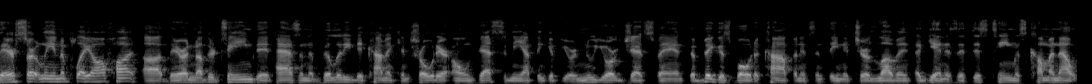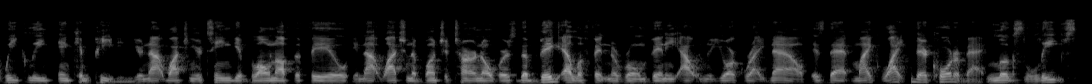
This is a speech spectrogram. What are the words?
they're certainly in the playoff hunt. Uh, they're another team that has an ability to kind of control their own destiny. I think if you're a New York Jets fan, the biggest vote of confidence and thing that you're loving, again, is that this team is coming out weekly and competing. You're not watching your team get blown off the field. You're not watching a bunch of turnovers. The big elephant in the room, Vinny, out in New York right now is that Mike White, their quarterback, looks leaps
